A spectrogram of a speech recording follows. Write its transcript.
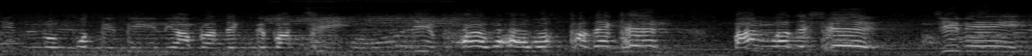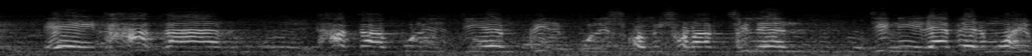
চিত্র প্রতিদিনই আমরা দেখতে পাচ্ছি। কি ভয়াবহ অবস্থা দেখেন? বাংলাদেশে যিনি এই ঢাকার ঢাকা পুলিশ ডিএমপির পুলিশ কমিশনার ছিলেন, যিনি র্যাবের মহি-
